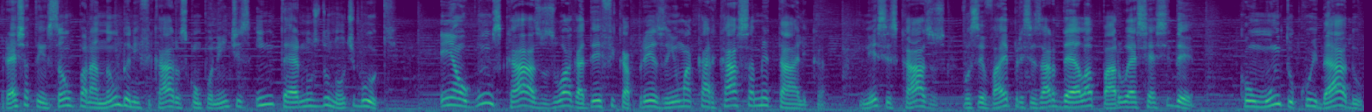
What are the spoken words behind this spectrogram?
Preste atenção para não danificar os componentes internos do notebook. Em alguns casos, o HD fica preso em uma carcaça metálica. Nesses casos, você vai precisar dela para o SSD. Com muito cuidado,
